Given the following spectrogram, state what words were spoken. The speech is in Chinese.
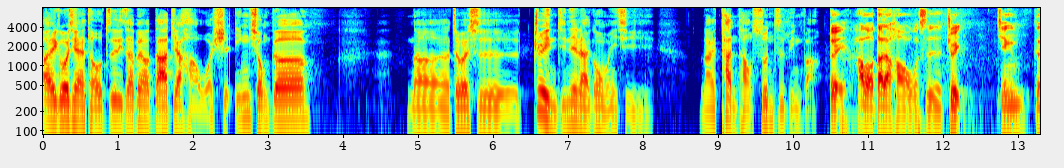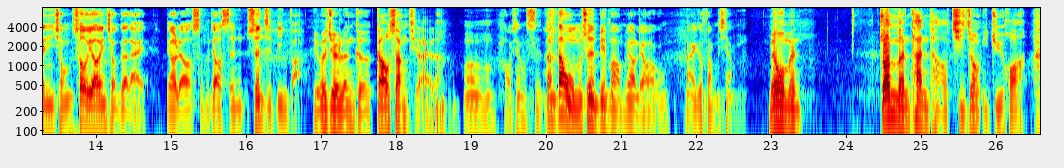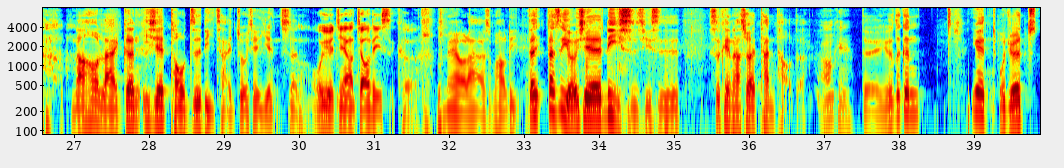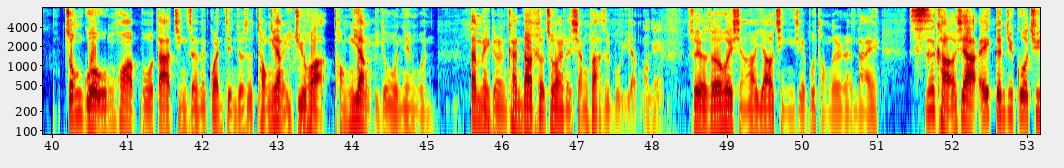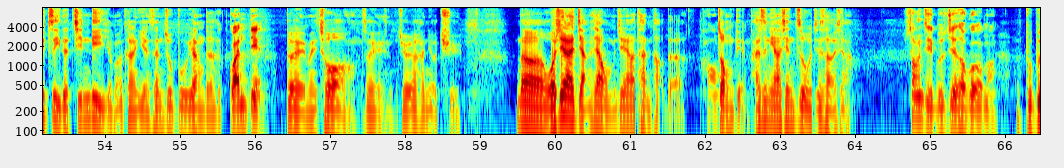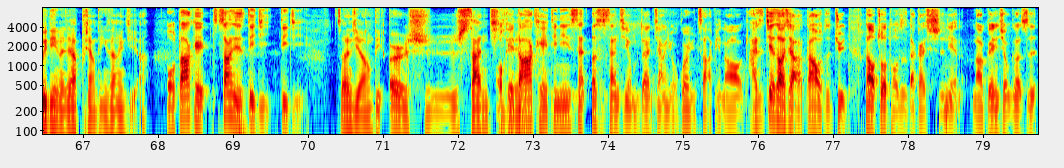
嗨，各位亲爱的投资理财朋友，大家好，我是英雄哥。那这位是 Dream，今天来跟我们一起来探讨《孙子兵法对，Hello，大家好，我是 Dream，今天跟英雄受邀英雄哥来聊聊什么叫孙孙子兵法。》，有没有觉得人格高尚起来了？嗯，好像是，但但我们孙子兵法我们要聊哪一个方向呢？没有，我们专门探讨其中一句话，然后来跟一些投资理财做一些衍生。嗯我以为今天要教历史课，没有啦，有什么好历？但但是有一些历史其实是可以拿出来探讨的。OK，对，有的跟，因为我觉得中国文化博大精深的关键就是，同样一句话，同样一个文言文，但每个人看到得出来的想法是不一样的。OK，所以有时候会想要邀请一些不同的人来思考一下，诶，根据过去自己的经历，有没有可能衍生出不一样的？观点对，没错，对，觉得很有趣。那我先来讲一下我们今天要探讨的。重点，还是你要先自我介绍一下？上一集不是介绍过了吗？不不一定，人家不想听上一集啊。哦，大家可以上一集是第几？第几上一集好像第二十三集。？OK，大家可以听听三二十三集，我们在讲有关于诈骗，然后还是介绍一下，大家好，我是俊，那我做投资大概十年了，然后跟英雄哥是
